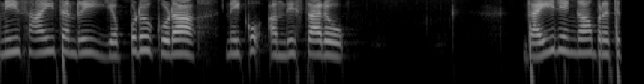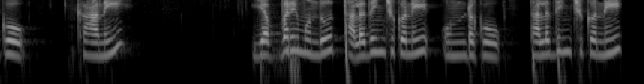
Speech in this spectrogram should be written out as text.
నీ సాయి తండ్రి ఎప్పుడూ కూడా నీకు అందిస్తారు. ధైర్యంగా బ్రతుకు. కానీ ఎవ్వరి ముందు తలదించుకొని ఉండకు. తలదించుకొని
